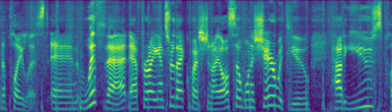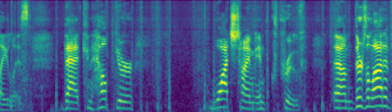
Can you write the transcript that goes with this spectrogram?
a playlist. And with that, after I answer that question, I also want to share with you how to use playlists that can help your watch time improve. Um, there's a lot of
